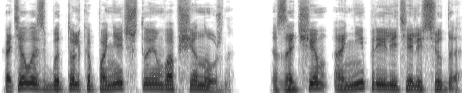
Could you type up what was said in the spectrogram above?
Хотелось бы только понять, что им вообще нужно. Зачем они прилетели сюда?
